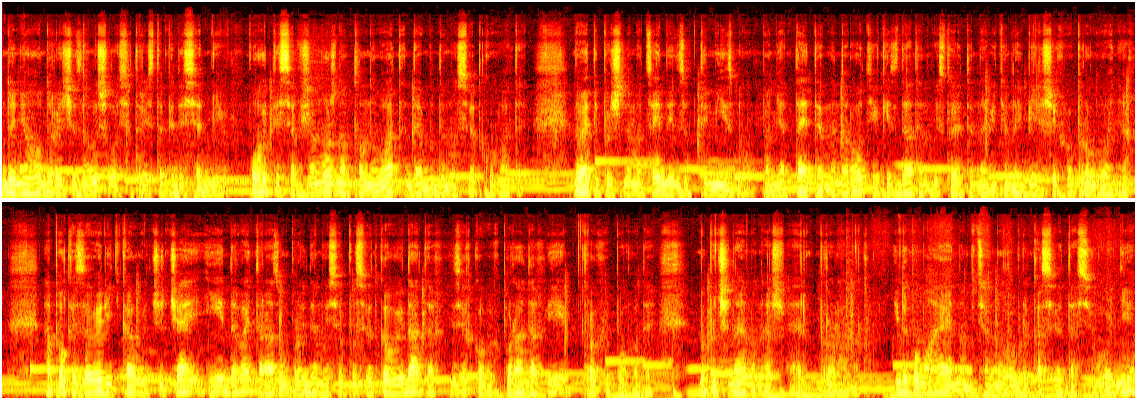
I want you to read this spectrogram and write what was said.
До нього, до речі, залишилося 350 днів. Погодьтеся, вже можна планувати, де будемо святкувати. Давайте почнемо цей день з оптимізму. Пам'ятайте, ми народ, який здатен вистояти навіть у найбільших випробуваннях. А поки заваріть каву чи чай, і давайте разом пройдемося по святкових датах, зіркових порадах і трохи погоди. Ми починаємо наш ранок. І допомагає нам в цьому рубрика Свята сьогодні.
